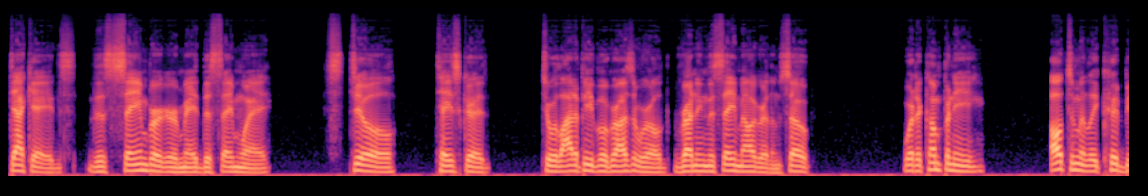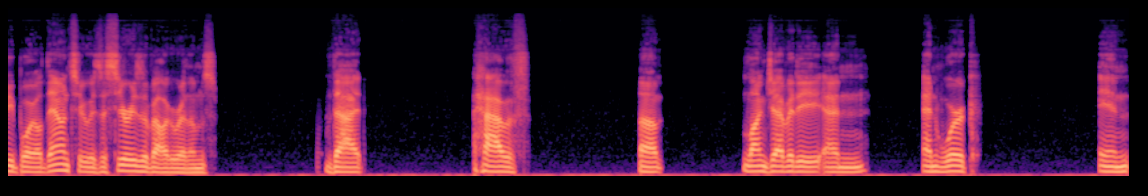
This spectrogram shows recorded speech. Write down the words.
decades, the same burger made the same way still tastes good to a lot of people across the world running the same algorithm. So, what a company ultimately could be boiled down to is a series of algorithms that have um, longevity and and work in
